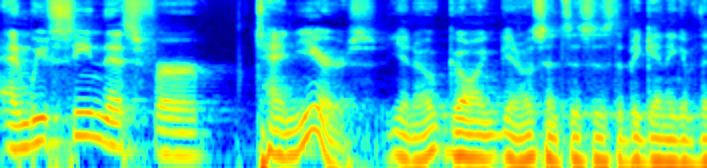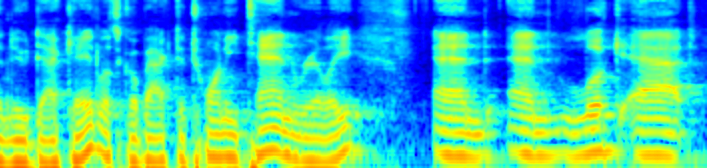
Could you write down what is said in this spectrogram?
and we've seen this for 10 years you know going you know since this is the beginning of the new decade. Let's go back to 2010 really and and look at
